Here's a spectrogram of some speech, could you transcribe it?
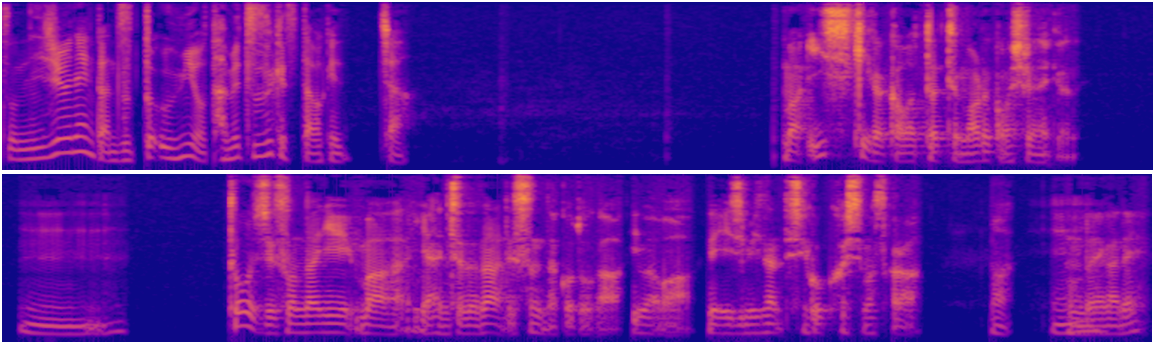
その20年間ずっと海を溜め続けてたわけじゃん。まあ意識が変わったっていうのもあるかもしれないけどねうん。当時そんなにまあやんちゃだなで済んだことが今はねいじめなんて深刻化してますからまあ、ね問題がね、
